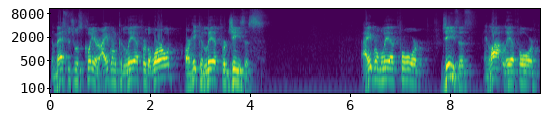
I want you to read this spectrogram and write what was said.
The message was clear Abram could live for the world, or he could live for Jesus. Abram lived for Jesus, and Lot lived for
